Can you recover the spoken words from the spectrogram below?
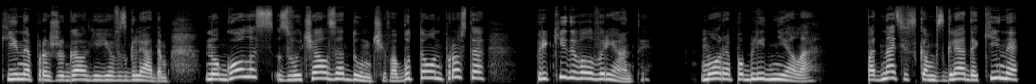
Кина прожигал ее взглядом, но голос звучал задумчиво, будто он просто прикидывал варианты. Мора побледнела. Под натиском взгляда Кине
